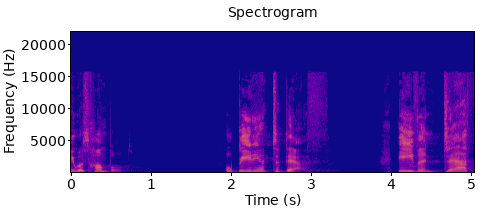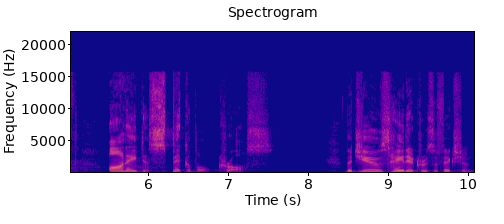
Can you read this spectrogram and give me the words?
He was humbled, obedient to death, even death on a despicable cross. The Jews hated crucifixion.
